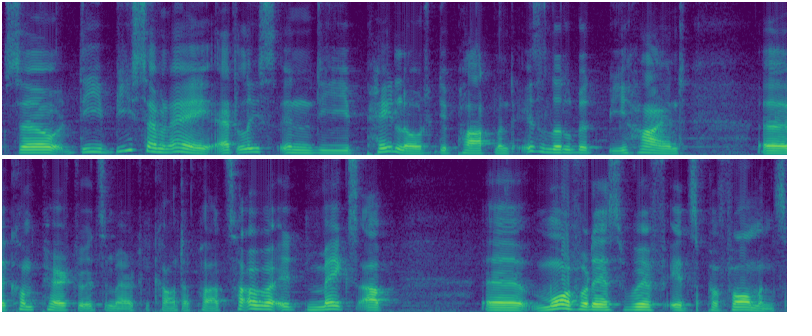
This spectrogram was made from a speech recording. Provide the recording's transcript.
So the B7A, at least in the payload department, is a little bit behind uh, compared to its American counterparts. However, it makes up uh, more for this with its performance.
